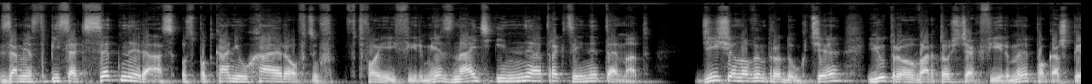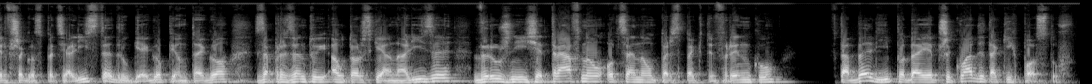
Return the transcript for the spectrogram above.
Zamiast pisać setny raz o spotkaniu HR-owców w Twojej firmie, znajdź inny atrakcyjny temat. Dziś o nowym produkcie, jutro o wartościach firmy, pokaż pierwszego specjalistę, drugiego, piątego, zaprezentuj autorskie analizy, wyróżnij się trafną oceną perspektyw rynku. W tabeli podaję przykłady takich postów.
